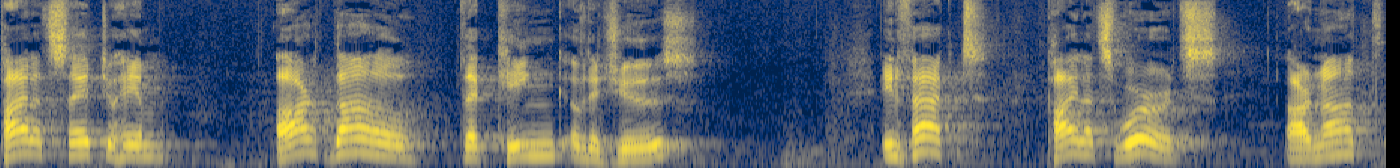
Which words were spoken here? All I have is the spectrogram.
Pilate said to him, Art thou the king of the Jews? In fact, Pilate's words are not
